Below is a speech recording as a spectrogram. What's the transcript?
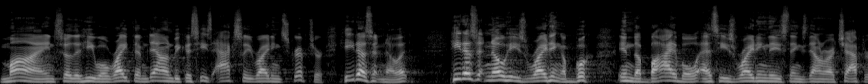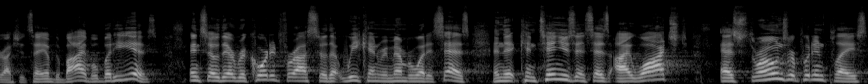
mind so that he will write them down because he's actually writing scripture. He doesn't know it. He doesn't know he's writing a book in the Bible as he's writing these things down, or a chapter, I should say, of the Bible, but he is. And so they're recorded for us so that we can remember what it says. And it continues and says, I watched as thrones were put in place,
